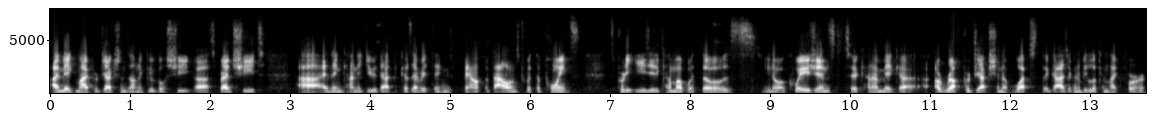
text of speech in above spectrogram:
I make my projections on a Google sheet uh, spreadsheet, uh, and then kind of do that because everything's ba- balanced with the points. It's pretty easy to come up with those, you know, equations to kind of make a, a rough projection of what the guys are going to be looking like for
